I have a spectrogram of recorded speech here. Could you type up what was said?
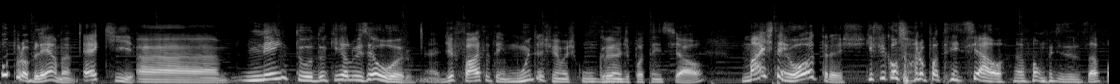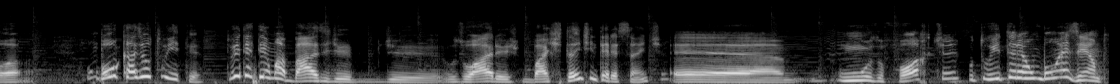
O problema é que uh, nem tudo que reluz é ouro. Né? De fato, tem muitas firmas com grande potencial, mas tem outras que ficam só no potencial, vamos dizer dessa forma. Um bom caso é o Twitter. Twitter tem uma base de, de usuários bastante interessante, é um uso forte. O Twitter é um bom exemplo.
